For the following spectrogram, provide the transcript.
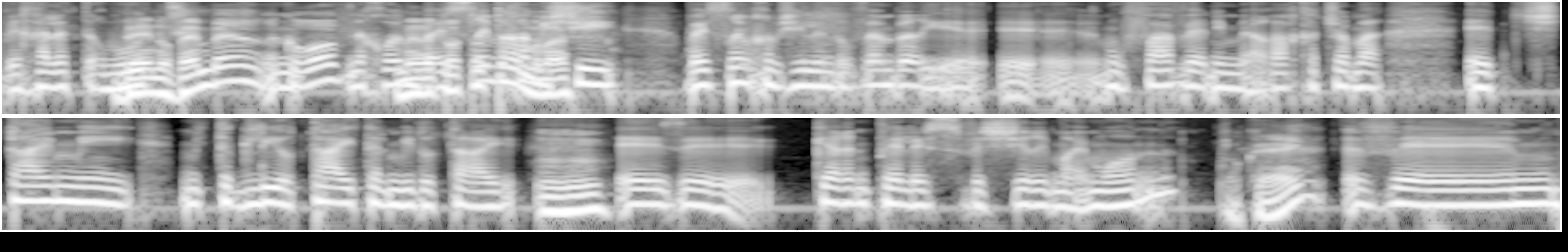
בהיכל התרבות. בנובמבר הקרוב? נכון, זאת אומרת, אוטוטו ממש. ב-25 לנובמבר יהיה מופע, ואני מארחת שם את שתיים מתגליותיי, תלמידותיי. אה, זה קרן פלס ושירי מימון. אוקיי. ואני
